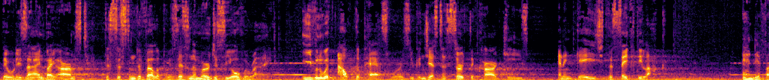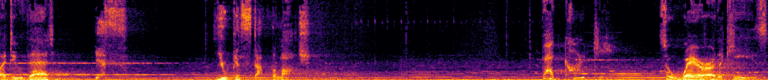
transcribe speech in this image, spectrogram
They were designed by ArmsTech, the system developers, as an emergency override. Even without the passwords, you can just insert the card keys and engage the safety lock. And if I do that, Yes, you can stop the launch. That card key. so where are the keys?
